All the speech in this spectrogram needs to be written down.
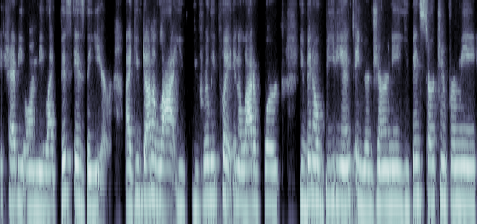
it heavy on me like this is the year. Like you've done a lot, you you've really put in a lot of work. You've been obedient in your journey. You've been searching for me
